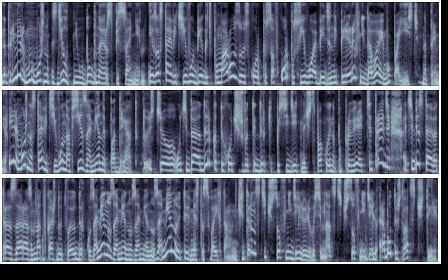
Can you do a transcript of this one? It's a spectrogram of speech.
Например, ему можно сделать неудобное расписание и заставить его бегать по морозу из корпуса в корпус в его обеденный перерыв, не давая ему поесть, например. Или можно ставить его на все замены подряд. То есть э, у тебя дырка, ты хочешь в этой дырке посидеть, значит, спокойно попроверять тетради, а тебе ставят раз за разом в каждую твою дырку замену, замену, замену, замену, и ты вместо своих там 14 часов в неделю или 18 часов в неделю работаешь 24.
